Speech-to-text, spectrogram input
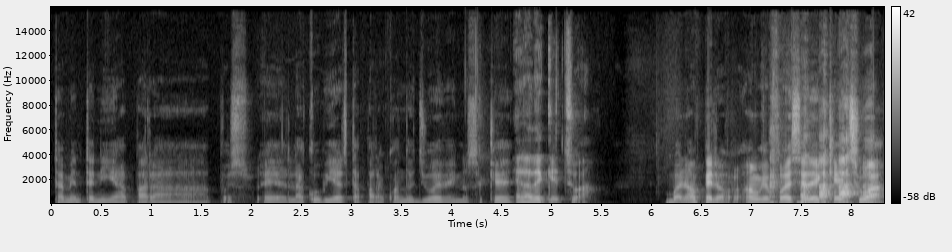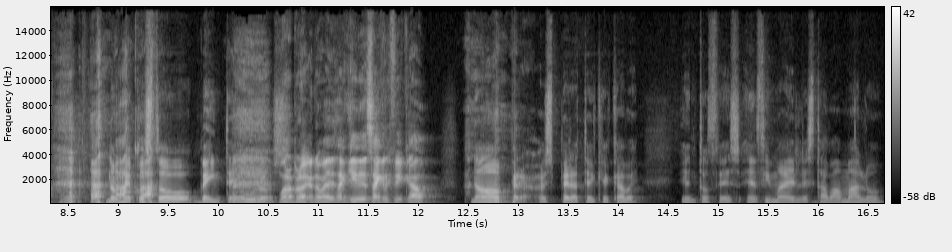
También tenía para, pues, eh, la cubierta para cuando llueve y no sé qué. Era de quechua. Bueno, pero aunque fuese de quechua, no me costó 20 euros. Bueno, pero que no vayas aquí de sacrificado. No, pero espérate que cabe. Y entonces encima él estaba malo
